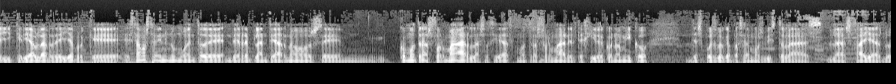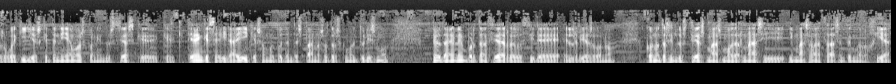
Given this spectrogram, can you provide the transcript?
y quería hablar de ella porque estamos también en un momento de, replantearnos eh, cómo transformar la sociedad, cómo transformar el tejido económico. Después de lo que ha pasado hemos visto las, las fallas, los huequillos que teníamos con industrias que, tienen que seguir ahí, que son muy potentes para nosotros como el turismo, pero también la importancia de reducir eh, el riesgo, ¿no? Con otras industrias más modernas y más avanzadas en tecnología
